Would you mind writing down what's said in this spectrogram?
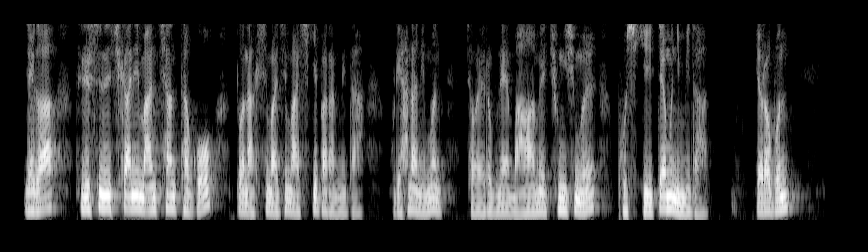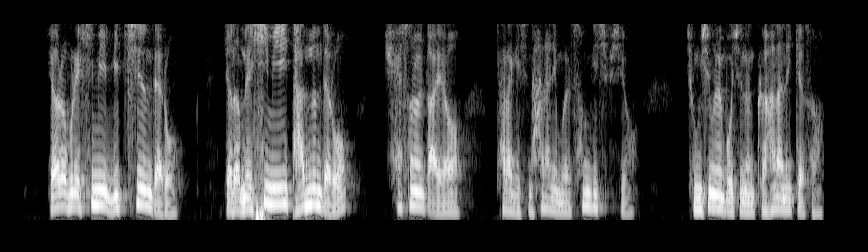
내가 드릴 수 있는 시간이 많지 않다고 또 낙심하지 마시기 바랍니다. 우리 하나님은 저와 여러분의 마음의 중심을 보시기 때문입니다. 여러분, 여러분의 힘이 미치는 대로, 여러분의 힘이 닿는 대로 최선을 다하여 살아계신 하나님을 섬기십시오. 중심을 보시는 그 하나님께서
